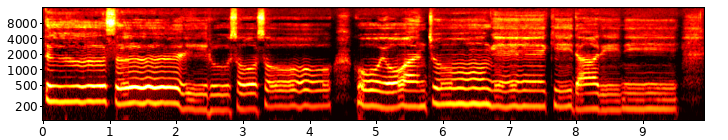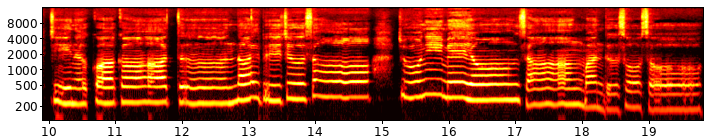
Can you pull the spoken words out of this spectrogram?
뜻을 이루 주소서 고요한 중에 기다리니 진흙과 같은 날 빚으사 주님의 영상 만드소서.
